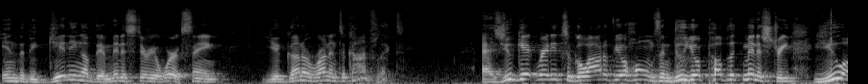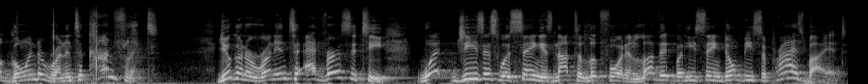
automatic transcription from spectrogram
in the beginning of their ministerial work saying, You're going to run into conflict. As you get ready to go out of your homes and do your public ministry, you are going to run into conflict. You're going to run into adversity. What Jesus was saying is not to look for it and love it, but he's saying don't be surprised by it.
